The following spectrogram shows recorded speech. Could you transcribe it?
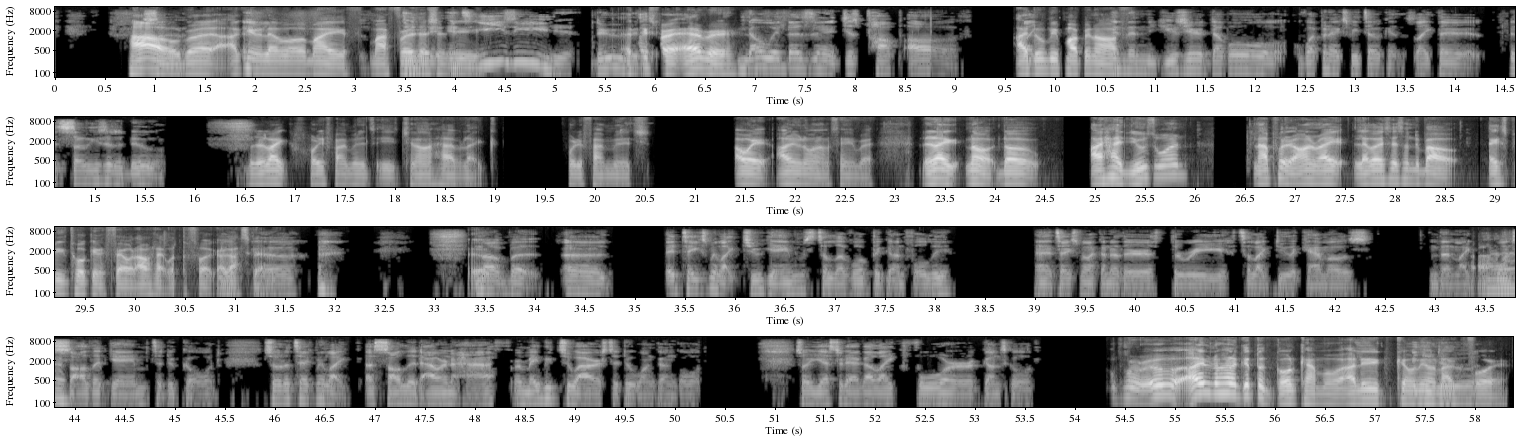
How, So, bro? I can't level up my my first dude, it's SMG. easy, It takes forever. No, it doesn't. Just pop off. I Like, do be popping off. and then use your double weapon XP tokens. Like they're, it's so easy to do. But they're like 45 minutes each, and I have like 45 minutes. Oh wait, I don't even know what I'm saying, but they're like no, the I had used one and I put it on right. Lego said something about XP token failed. I was like, what the fuck? I got scammed. the- Yeah. No, but uh, it takes me like two games to level up the gun fully, and it takes me like another three to like do the camos, and then like one Uh. solid game to do gold. So it'll take me like a solid hour and a half, or maybe two hours to do one gun gold. So yesterday I got like four guns gold. For real, I don't even know how to get the gold camo. I literally only on like four.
